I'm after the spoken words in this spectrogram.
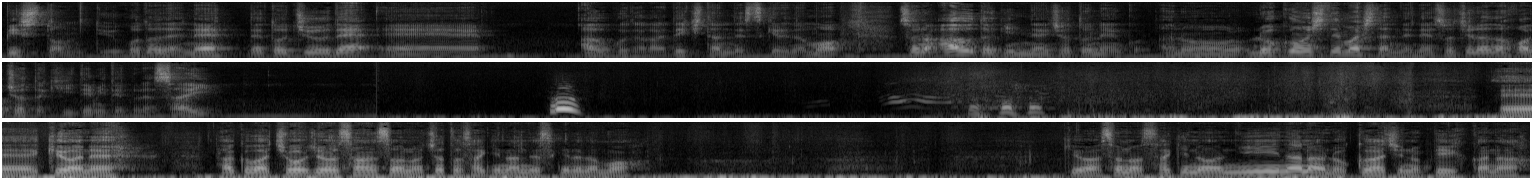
ピストンということでね、で途中で、えー会うことができたんですけれども、その会う時にね、ちょっとね、あの録音してましたんでね、そちらの方ちょっと聞いてみてください。えー今日はね白馬頂上山荘のちょっと先なんですけれども今日はその先の2768のピークかな。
